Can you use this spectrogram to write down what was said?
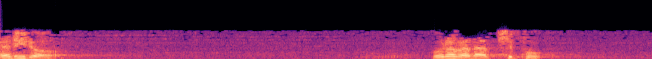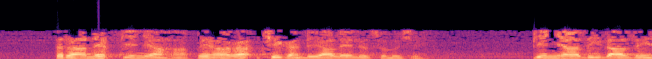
အဲ့ဒီတော့ ဘုရားဘာသာဖြစ်ဖို့တရားနဲ့ပညာဟာဘယ်ဟာကအခြေခံတရားလဲလို့ဆိုလို့ရှိရင်ပညာသီတာလင်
